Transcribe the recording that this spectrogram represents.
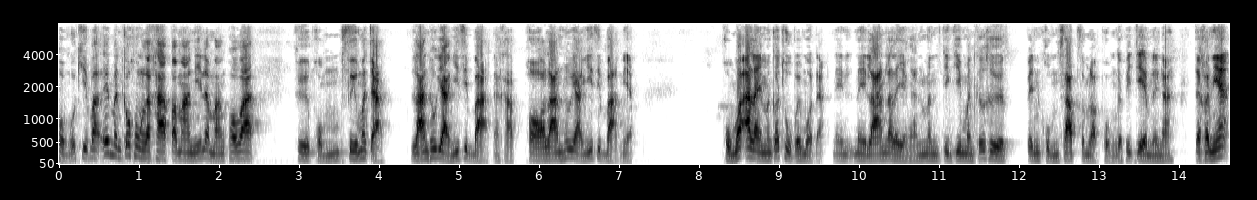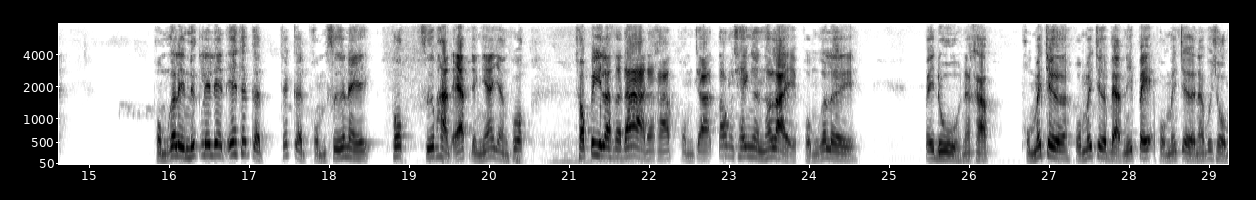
ผมก็คิดว่าเอ้ยมันก็คงราคาประมาณนี้แหละมั้งเพราะว่าคือผมซื้อมาจากร้านทุกอย่าง 20 บาทนะครับ พอร้านทุกอย่าง 20 บาทเนี่ย ผมว่าอะไรมันก็ถูกไปหมดอะในในร้านอะไรอย่างนั้น มันจริง ๆ มันก็คือเป็นขุมทรัพย์สำหรับผมกับพี่เจมเลยนะ แต่คราวเนี้ย ผมก็เลยนึกเล่นๆเอ๊ะถ้าเกิด ถ้าเกิดผมซื้อในพวกซื้อผ่านแอป อย่างเงี้ยอย่างพวกช้อปปี้ลาซาด้านะครับ ผมจะต้องใช้เงินเท่าไหร่ ผมก็เลยไปดูนะครับ ผมไม่เจอ ผมไม่เจอแบบนี้เป๊ะ ผมไม่เจอนะผู้ชม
